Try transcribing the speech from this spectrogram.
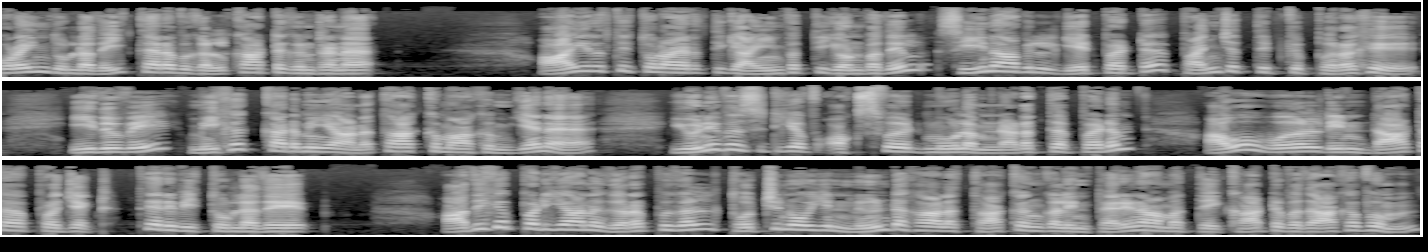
குறைந்துள்ளதை தரவுகள் காட்டுகின்றன. ஆயிரத்தி தொள்ளாயிரத்தி ஐம்பத்தி ஒன்பதில் சீனாவில் ஏற்பட்ட பஞ்சத்திற்கு பிறகு இதுவே மிக கடுமையான தாக்கமாகும் என யூனிவர்சிட்டி ஆஃப் ஆக்ஸ்போர்ட் மூலம் நடத்தப்படும் our world in data project தெரிவித்துள்ளது. அதிகப்படியான இறப்புகள் தொற்று நோயின் நீண்டகால தாக்கங்களின் பரிணாமத்தை காட்டுவதாகவும்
